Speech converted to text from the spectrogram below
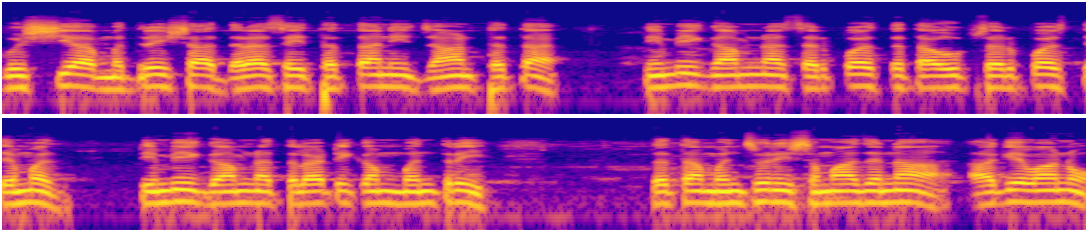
ગુશિયા મદ્રેસા, ધરાશય થતાની જાણ થતાં ટીંબી ગામના સરપંચ તથા ઉપસરપંચ તેમજ ટીંબી ગામના તલાટીકમ મંત્રી તથા મંસૂરી સમાજના આગેવાનો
